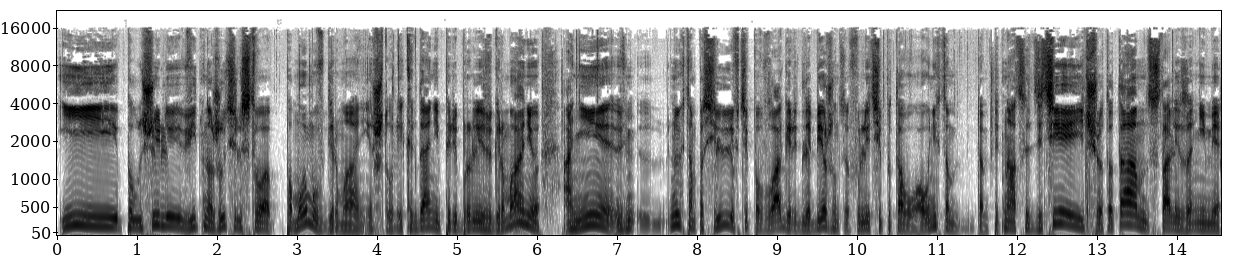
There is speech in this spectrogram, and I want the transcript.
и получили вид на жительство, по-моему, в Германии, что ли. И когда они перебрались в Германию, они, ну, их там поселили в, типа, в лагерь для беженцев или типа того, а у них там, там 15 детей, что-то там, стали за ними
